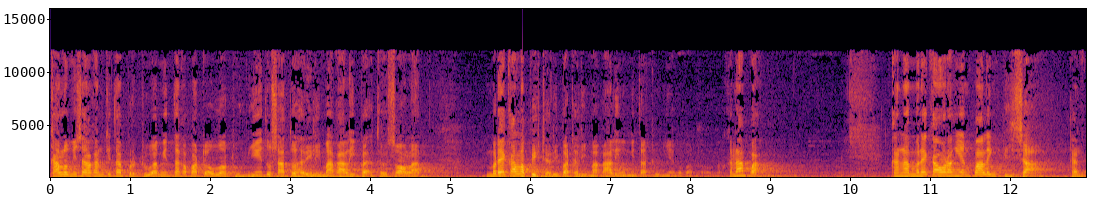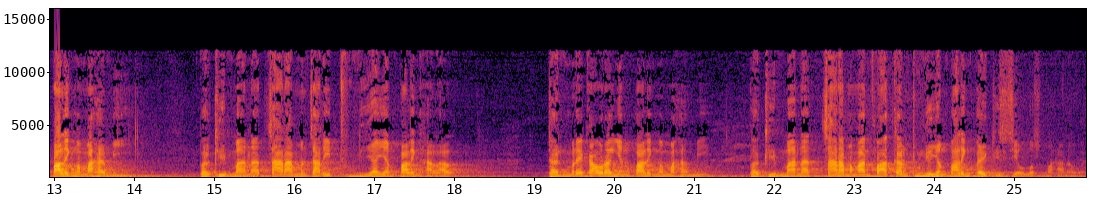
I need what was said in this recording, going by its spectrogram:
Kalau misalkan kita berdua minta kepada Allah dunia itu satu hari lima kali ba'da sholat Mereka lebih daripada lima kali meminta dunia kepada Allah Kenapa? Karena mereka orang yang paling bisa dan paling memahami Bagaimana cara mencari dunia yang paling halal Dan mereka orang yang paling memahami Bagaimana cara memanfaatkan dunia yang paling baik di sisi Allah Subhanahu wa.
